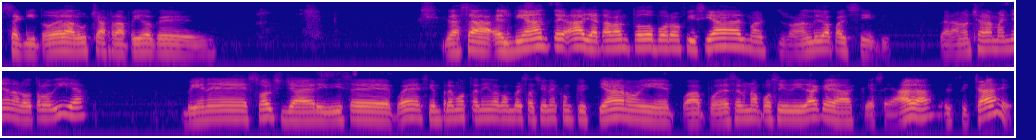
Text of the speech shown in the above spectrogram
se quitó de la lucha rápido que... O sea, el día antes, ah, ya estaban todo por oficial, Ronaldo iba para el City. De la noche a la mañana, al otro día, viene Solskjaer y dice, pues siempre hemos tenido conversaciones con Cristiano y eh, pu- puede ser una posibilidad que, ha- que se haga el fichaje.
